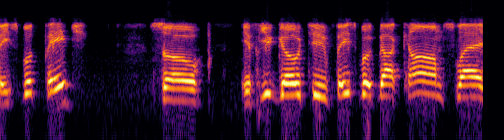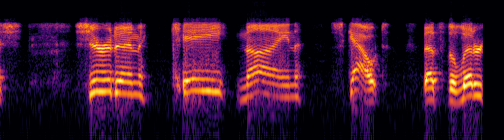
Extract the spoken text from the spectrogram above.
Facebook page. So if you go to facebook.com slash Sheridan K9 Scout, that's the letter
